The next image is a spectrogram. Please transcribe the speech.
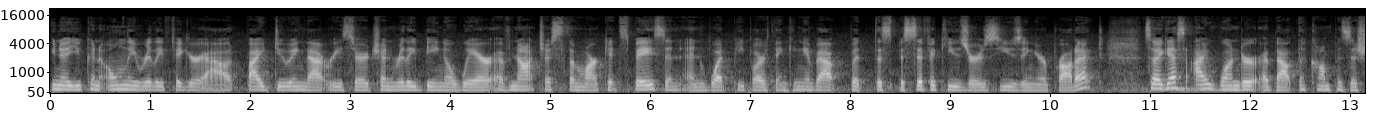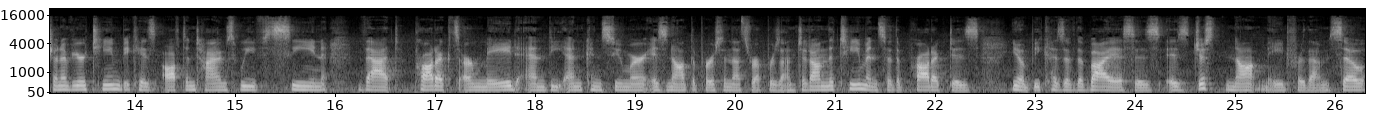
you know you can only really figure out by doing that research and really being aware of not just the market space and, and what people are thinking about but the specific users using your product. So i guess i wonder about the composition of your team because oftentimes we've seen that products are made and the end consumer is not the person that's represented on the team and so the product is you know because of the bias is is just not made for them so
